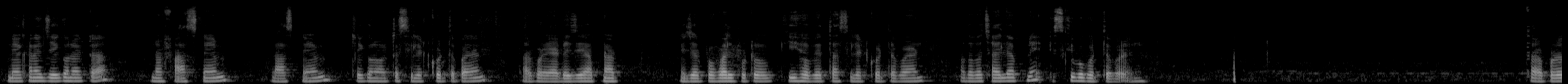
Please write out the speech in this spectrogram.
আপনি এখানে যে কোনো একটা আপনার ফার্স্ট নেম লাস্ট নেম যে কোনো একটা সিলেক্ট করতে পারেন। তারপর অ্যাডে যে আপনার নিজের প্রোফাইল ফটো কী হবে তা সিলেক্ট করতে পারেন। অথবা চাইলে আপনি স্কিপও করতে পারেন। তারপরে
